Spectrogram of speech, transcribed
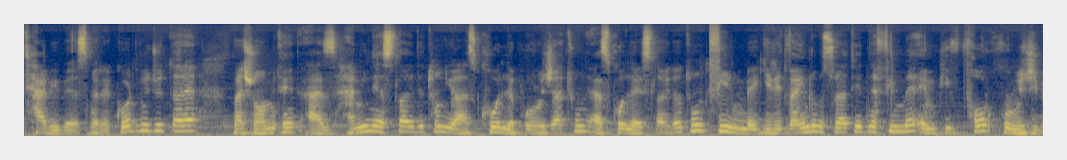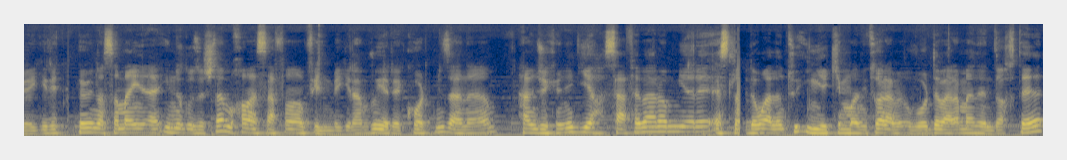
tab ی به اسم رکورد وجود داره و شما می‌تونید از همین اسلایدتون یا از کل پروژهتون از کل اسلایداتون فیلم بگیرید و این رو به صورت یه فیلم MP4 خروجی بگیرید. ببین اصلا من اینو گذاشتم می‌خوام از صفحه هم فیلم بگیرم. روی رکورد می‌زنم. همونجوری که یه صفحه برام میاره. اسلایدمو الان تو این یکی مانیتورم آورده برام من انداخته.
